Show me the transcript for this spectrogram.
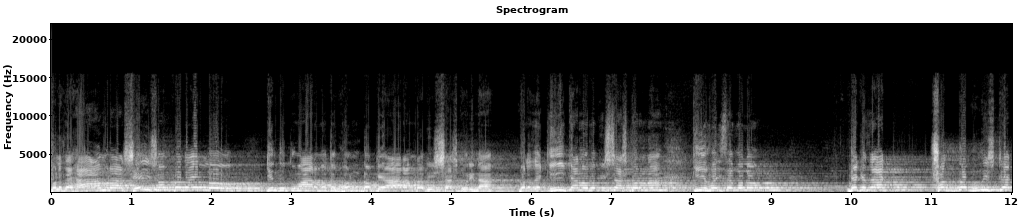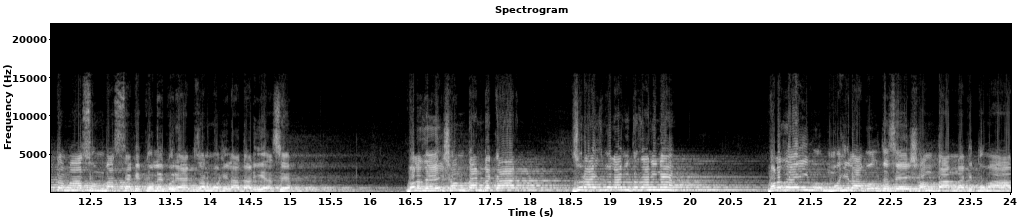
বলে যে হ্যাঁ আমরা সেই সম্প্রদায়ের লোক, কিন্তু তোমার মতো ভণ্ডকে আর আমরা বিশ্বাস করি না। বলে যে, কি কেন বিশ্বাস করো না? কি হয়েছে বলো? দেখে যাক, সদ্য ভূমিষ্ঠ একটা মাসুম বাচ্চাকে কোলে করে একজন মহিলা দাঁড়িয়ে আছে। বলে যে, এই সন্তানটা কার? জুরাইজ বলে, আমি তো জানি না। বলে যে এই মহিলা বলতেছে, এই সন্তান নাকি তোমার,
